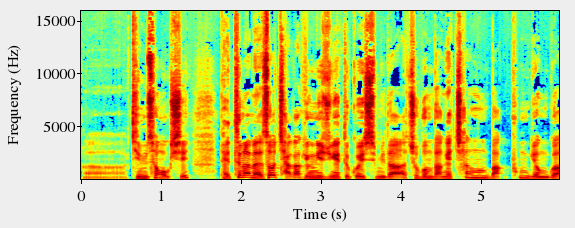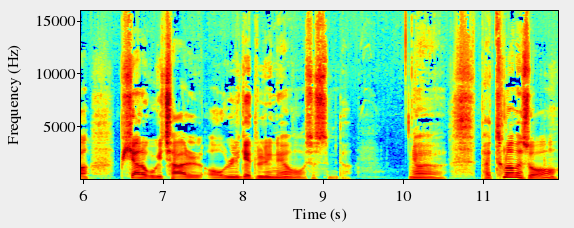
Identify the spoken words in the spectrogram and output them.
어, 김성옥 씨, 베트남에서 자가 격리 중에 듣고 있습니다. 좁은 방의 창문 밖 풍경과 피아노 곡이 잘 어울리게 들리네요. 하셨습니다. 예, 베트남에서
